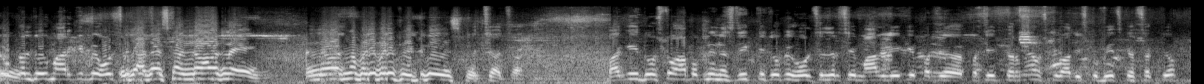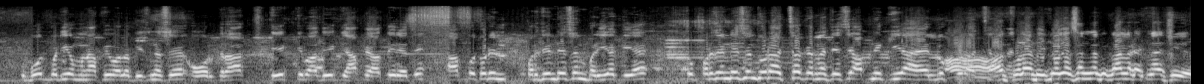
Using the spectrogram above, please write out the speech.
लोकल जो मार्केट में तो होलसेल ज़्यादा इसका अहमदाबाद में है। अहमदाबाद में बड़ी बड़ी फैक्ट्री है इसकी। अच्छा अच्छा। बाकी दोस्तों आप अपने नज़दीक के जो भी होलसेलर से माल लेके परचेज करना है उसके बाद इसको बेच कर सकते हो। तो बहुत बढ़िया मुनाफे वाला बिज़नेस है और ग्राहक एक के बाद एक यहाँ पे आते रहते हैं। आपको थोड़ी प्रेजेंटेशन बढ़िया किया है। तो प्रेजेंटेशन थोड़ा अच्छा करना जैसे आपने किया है लुक थोड़ा अच्छा हाँ थोड़ा डेकोरेशन में दुकान रखना चाहिए।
